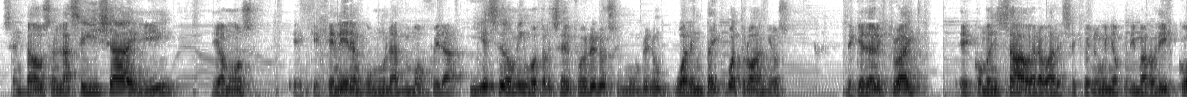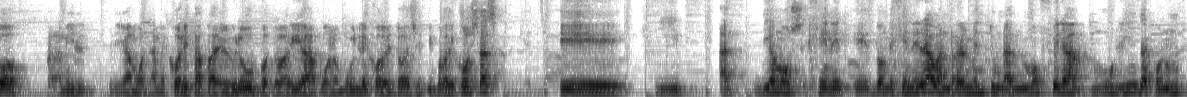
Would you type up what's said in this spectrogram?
sentados en la silla y digamos eh, que generan como una atmósfera. Y ese domingo 13 de febrero se cumplieron 44 años de que Dire Strike comenzaba a grabar ese genuino primer disco, para mí, digamos, la mejor etapa del grupo, todavía, bueno, muy lejos de todo ese tipo de cosas. y digamos, eh, donde generaban realmente una atmósfera muy linda, con un,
